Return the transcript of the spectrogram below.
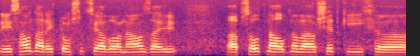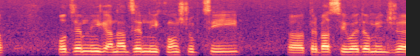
jej samotná rekonštrukcia bola naozaj absolútna obnova všetkých podzemných a nadzemných konštrukcií. Treba si uvedomiť, že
